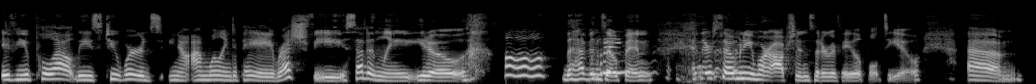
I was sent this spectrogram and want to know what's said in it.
if you pull out these two words, you know, I'm willing to pay a rush fee, suddenly, you know, oh, the heavens open and there's so many more options that are available to you. Um,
